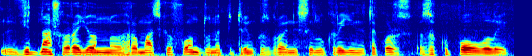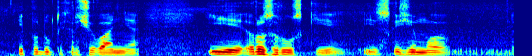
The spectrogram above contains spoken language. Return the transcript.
від нашого районного громадського фонду на підтримку Збройних сил України також закуповували і продукти харчування, і розгрузки, і, скажімо, е,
